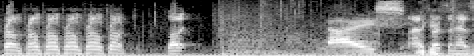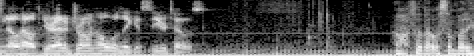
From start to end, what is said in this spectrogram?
Prone, prone, prone, prone, prone, prone. Love it. Nice. Last Thank you. person has no health. You're at a drone hole where they can see your toes. Oh, I thought that was somebody.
